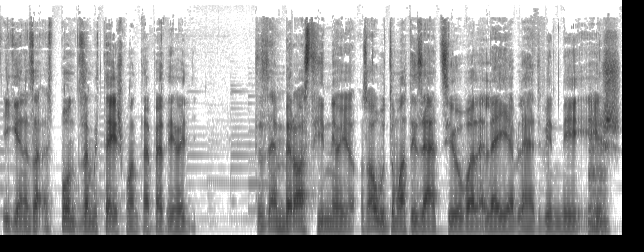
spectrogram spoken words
igen, ez, a, ez pont az, amit te is mondtál, Peti, hogy az ember azt hinni, hogy az automatizációval lejjebb lehet vinni, uh-huh. és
